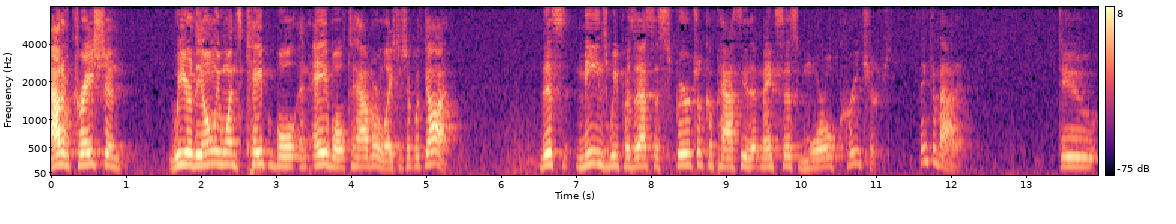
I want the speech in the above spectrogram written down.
Out of creation, we are the only ones capable and able to have a relationship with God. This means we possess a spiritual capacity that makes us moral creatures. Think about it. Do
